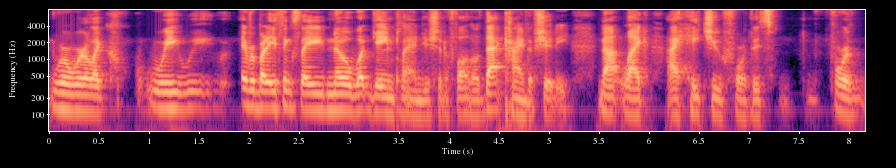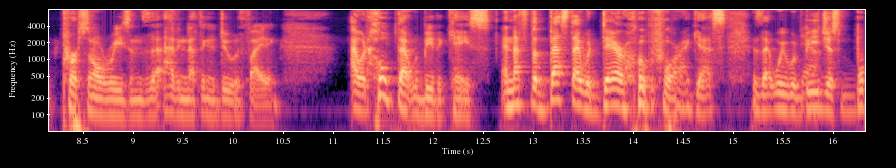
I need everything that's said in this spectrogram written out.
Where we're like we we everybody thinks they know what game plan you should have followed. That kind of shitty. Not like I hate you for this for personal reasons that having nothing to do with fighting. I would hope that would be the case. And that's the best I would dare hope for, I guess, is that we would yeah. be just b-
